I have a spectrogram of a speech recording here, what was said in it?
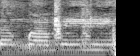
up on me.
